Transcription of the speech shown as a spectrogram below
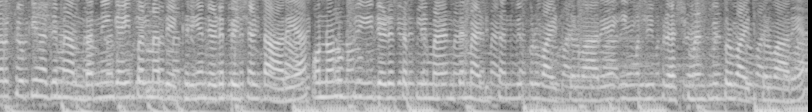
ਸਰ, ਕਿਉਂਕਿ ਹਜੇ ਮੈਂ ਅੰਦਰ ਨਹੀਂ ਗਈ, ਪਰ ਮੈਂ ਦੇਖ ਰਹੀ ਹਾਂ ਜਿਹੜੇ ਪੇਸ਼ੈਂਟ ਆ ਰਹੇ ਆ। ਉਹਨਾਂ ਨੂੰ ਫ੍ਰੀ ਜਿਹੜੇ ਸਪਲੀਮੈਂਟ ਤੇ ਮੈਡੀਸਨ ਵੀ ਪ੍ਰੋਵਾਈਡ ਕਰਵਾ ਰਹੇ ਆ ਈਵਨ ਰਿਫਰੈਸ਼ਮੈਂਟ ਵੀ ਪ੍ਰੋਵਾਈਡ ਕਰਵਾ ਰਹੇ ਆ।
